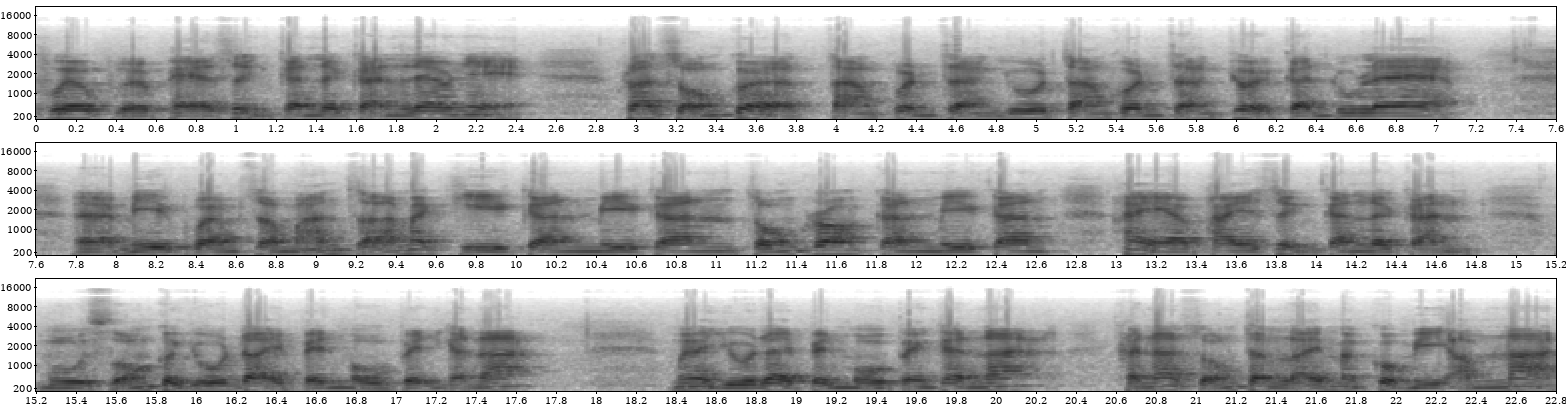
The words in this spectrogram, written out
เฟื้อเผื่อแผ่ซึ่งกันและกันแล้วนี่พระสงฆ์ก็ต่างคนต่างอยู่ต่างคนต่างช่วยกันดูแลมีความสมานสามัคคีกัน มีการสงเคราะห์กัน มีการให้อภัยซึ่งกันและกัน หมู่สงฆ์ก็อยู่ได้เป็นหมู่เป็นคณะ เมื่ออยู่ได้เป็นหมู่เป็นคณะ คณะสงฆ์ทั้งหลายมันก็มีอำนาจ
